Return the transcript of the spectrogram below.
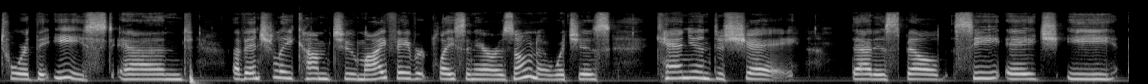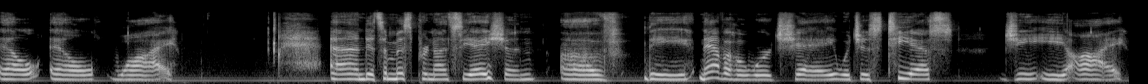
toward the east and eventually come to my favorite place in Arizona, which is Canyon de Chelly. That is spelled C H E L L Y and it's a mispronunciation of the Navajo word Shea, which is T S G E I.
